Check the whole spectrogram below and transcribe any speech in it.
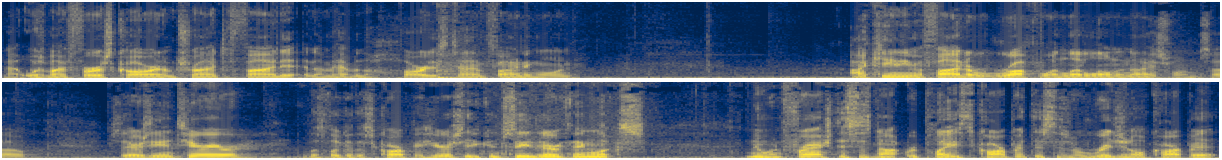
That was my first car and I'm trying to find it and I'm having the hardest time finding one. I can't even find a rough one, let alone a nice one. So, so there's the interior. Let's look at this carpet here so you can see that everything looks new and fresh. This is not replaced carpet. This is original carpet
